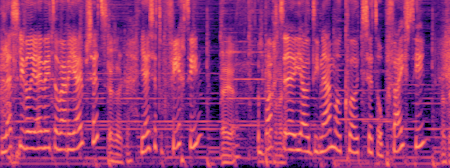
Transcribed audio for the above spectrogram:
Leslie, wil jij weten waar jij op zit? Jazeker. Jij zit op 14. Ja, ja. Dus Bart, eh, jouw Dynamo-quote zit op 15. Oké.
